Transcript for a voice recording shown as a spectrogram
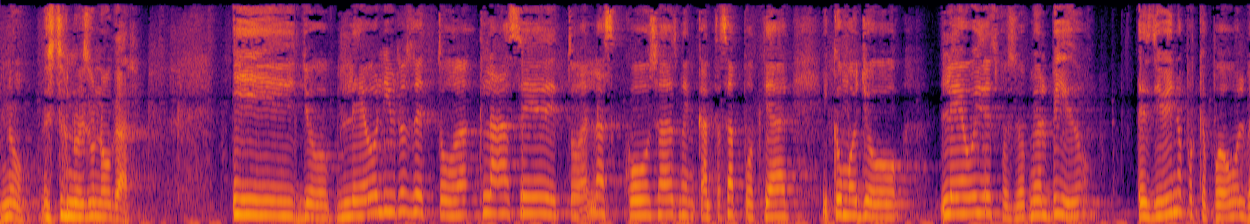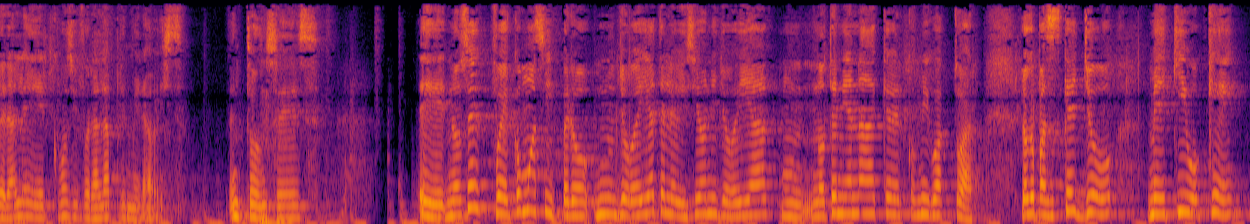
no, esto no es un hogar. Y yo leo libros de toda clase, de todas las cosas, me encanta zapotear. Y como yo leo y después me olvido, es divino porque puedo volver a leer como si fuera la primera vez. Entonces, eh, no sé, fue como así, pero yo veía televisión y yo veía, no tenía nada que ver conmigo actuar. Lo que pasa es que yo me equivoqué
